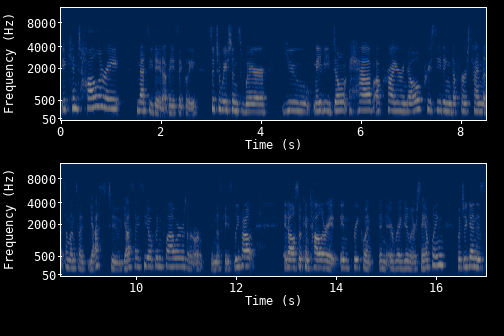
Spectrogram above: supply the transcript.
it can tolerate messy data, basically, situations where you maybe don't have a prior no preceding the first time that someone says yes to yes, I see open flowers, or, or in this case, leaf out. It also can tolerate infrequent and irregular sampling, which again is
